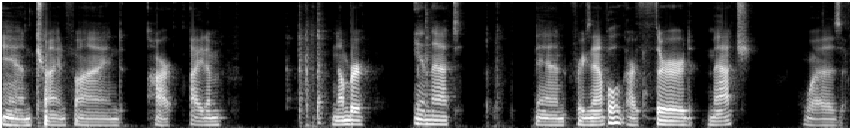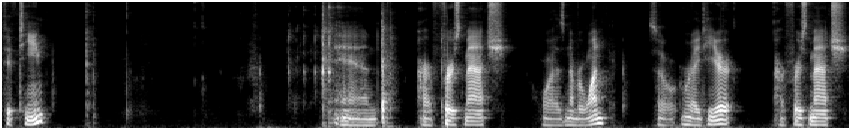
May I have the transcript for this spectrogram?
and try and find our item number in that, And for example, our third match was 15. And our first match was number one. So right here, our first match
